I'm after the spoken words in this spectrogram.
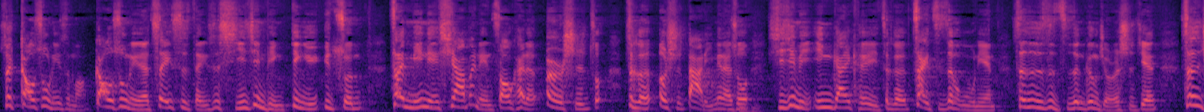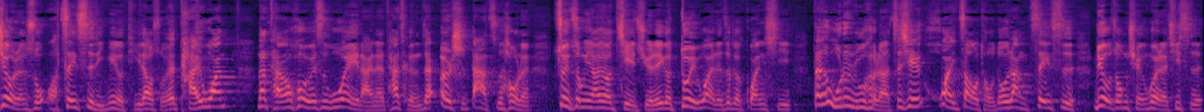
所以告诉你什么？告诉你呢，这一次等于是习近平定于一尊。在明年下半年召开的二十中这个二十大里面来说，习近平应该可以这个再执政五年，甚至是执政更久的时间。甚至就有人说，哇，这一次里面有提到所谓台湾，那台湾会不会是未来呢？他可能在二十大之后呢，最重要要解决的一个对外的这个关系。但是无论如何了，这些坏兆头都让这一次六中全会呢，其实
